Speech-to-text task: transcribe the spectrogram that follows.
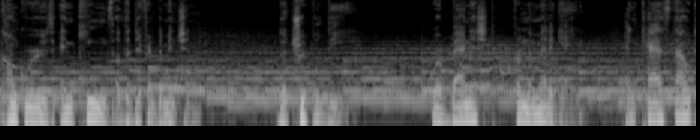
Conquerors and kings of the different dimension. The Triple D. Were banished from the metagame and cast out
